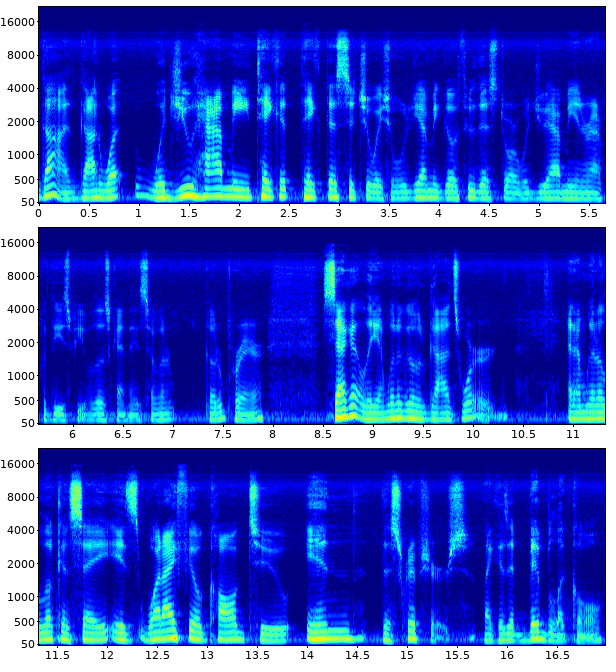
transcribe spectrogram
God, God, what would you have me take it take this situation? Would you have me go through this door? Would you have me interact with these people? Those kind of things. So I'm gonna go to prayer. Secondly, I'm gonna go to God's word and I'm going to look and say, is what I feel called to in the scriptures? Like, is it biblical?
